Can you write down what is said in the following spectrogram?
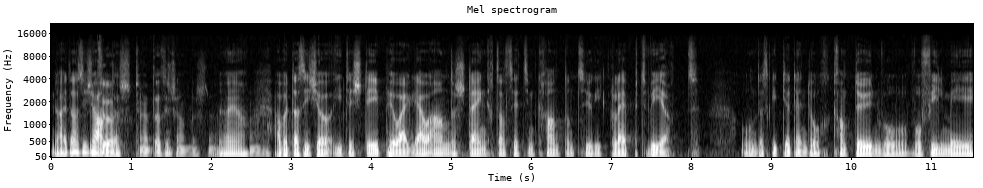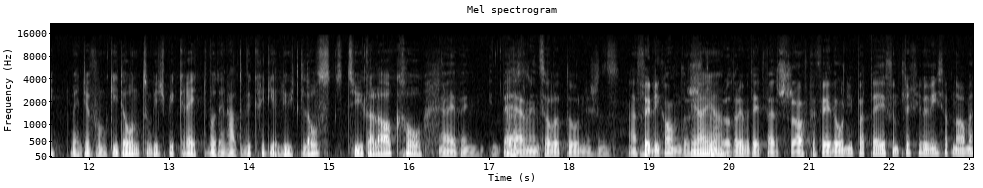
Nein, das ist anders. So, ja, das ist anders. Ja. Ja, ja. Aber das ist ja in der StPO eigentlich auch anders denkt, als jetzt im Kanton Zürich gelebt wird. Und es gibt ja dann doch Kantone, wo, wo viel mehr, wir haben ja vom Gidon zum Beispiel geredet, wo dann halt wirklich die Leute lost, Züge ankommen. Ja, eben. In Bern, in Solothurn ist es auch völlig anders. Ja, ja. Oder, eben dort wäre der Strafbefehl ohne parteiöffentliche Beweisabnahme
